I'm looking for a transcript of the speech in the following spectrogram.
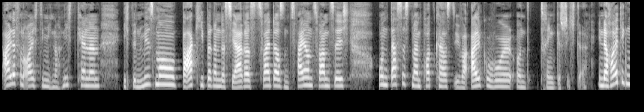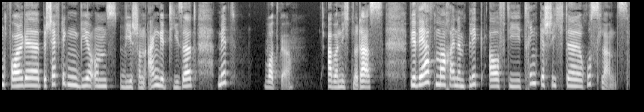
Für alle von euch, die mich noch nicht kennen, ich bin Mismo, Barkeeperin des Jahres 2022 und das ist mein Podcast über Alkohol und Trinkgeschichte. In der heutigen Folge beschäftigen wir uns, wie schon angeteasert, mit Wodka. Aber nicht nur das. Wir werfen auch einen Blick auf die Trinkgeschichte Russlands.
